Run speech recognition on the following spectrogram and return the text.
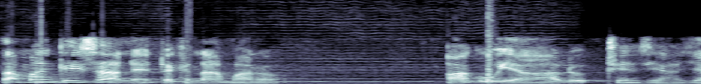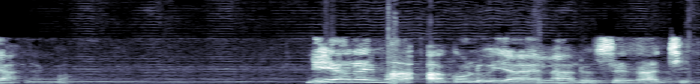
တာမန်ကိစ္စနဲ့တခဏမှာတော့ အာကိုရလို့ထင်စရာရတယ်ပေါ့နေရာတိုင်းမှာအာကိုလို့ရရလားလို့စဉ်းစားကြည့်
